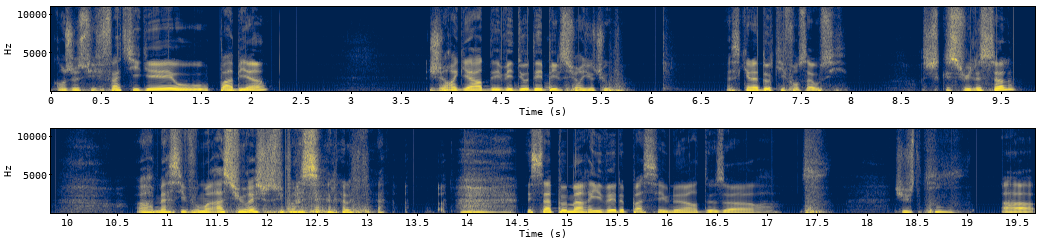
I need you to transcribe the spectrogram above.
quand je suis fatigué ou pas bien, je regarde des vidéos débiles sur YouTube. Est-ce qu'il y en a d'autres qui font ça aussi? Est-ce que je suis le seul? Ah, Merci, vous me rassurez, je ne suis pas le seul à le faire. Et ça peut m'arriver de passer une heure, deux heures, juste à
